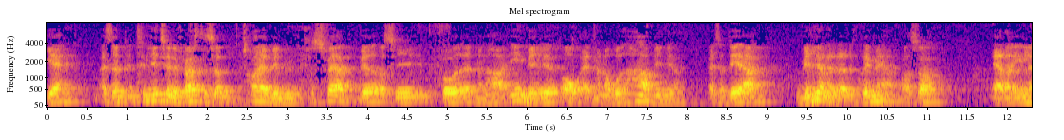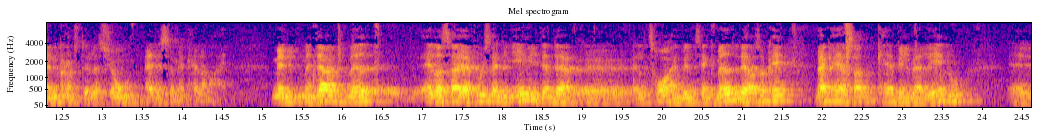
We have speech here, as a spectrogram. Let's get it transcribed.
ja, altså til, lige til det første, så tror jeg, at vi vil få svært ved at sige både, at man har en vilje, og at man overhovedet har viljer. Altså det er viljerne, der er det primære, og så er der en eller anden konstellation af det, som jeg kalder mig. Men, men dermed, ellers så er jeg fuldstændig enig i den der, øh, eller tror, han ville tænke med det der, og så okay, hvad kan jeg så, kan jeg ville være læge nu? Øh,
